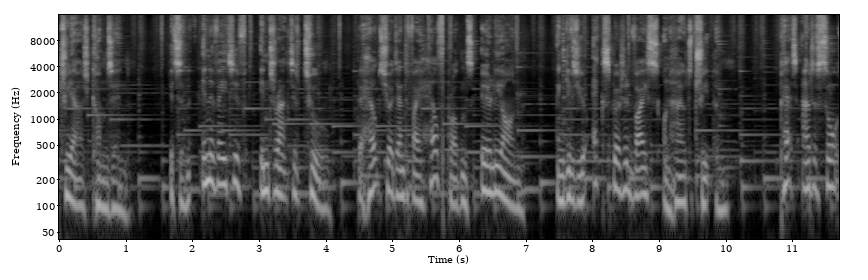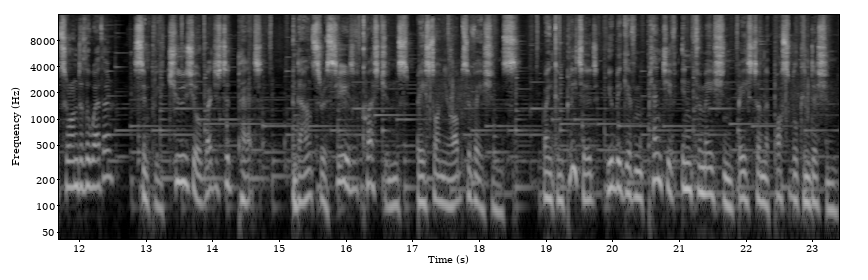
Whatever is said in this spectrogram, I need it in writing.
Triage comes in. It's an innovative, interactive tool that helps you identify health problems early on and gives you expert advice on how to treat them. Pet out of sorts or under the weather? Simply choose your registered pet and answer a series of questions based on your observations. When completed, you'll be given plenty of information based on the possible condition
